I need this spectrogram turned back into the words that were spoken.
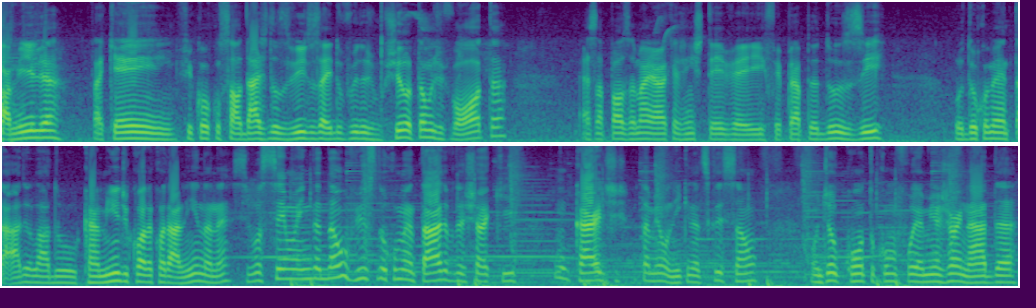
Família! Para quem ficou com saudade dos vídeos aí do vídeo de mochila, estamos de volta. Essa pausa maior que a gente teve aí foi para produzir o documentário lá do Caminho de Cora Coralina, né? Se você ainda não viu esse documentário, vou deixar aqui um card, também um link na descrição, onde eu conto como foi a minha jornada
